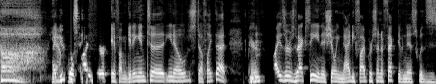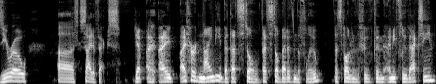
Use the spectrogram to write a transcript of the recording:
I do we'll Pfizer, if I'm getting into, you know, stuff like that, apparently mm-hmm. Pfizer's vaccine is showing 95% effectiveness with zero uh, side effects. Yep, I, I I heard 90, but that's still that's still better than the flu. That's better than the flu, than any flu vaccine.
